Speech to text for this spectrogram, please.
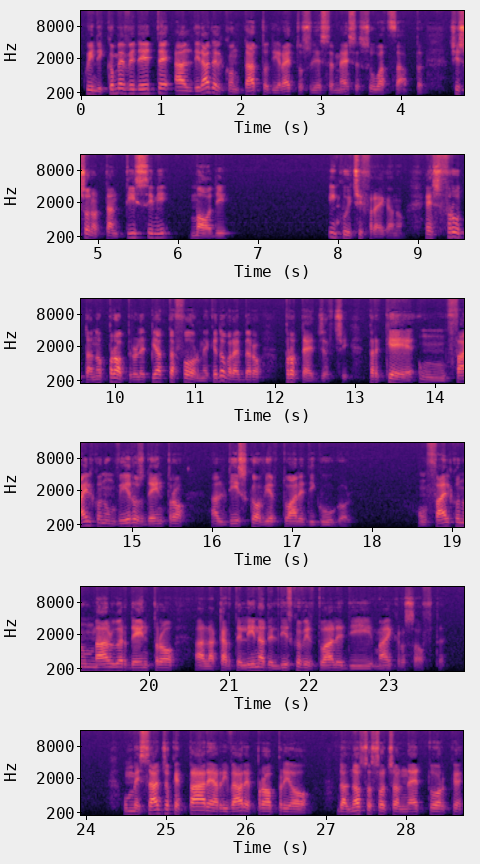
Quindi, come vedete, al di là del contatto diretto sugli sms e su WhatsApp, ci sono tantissimi modi in cui ci fregano e sfruttano proprio le piattaforme che dovrebbero proteggerci, perché un file con un virus dentro al disco virtuale di Google, un file con un malware dentro alla cartellina del disco virtuale di Microsoft, un messaggio che pare arrivare proprio dal nostro social network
